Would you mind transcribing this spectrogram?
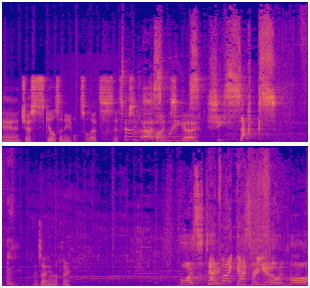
and just skills enabled. So let's let's go see if we can find this guy. She sucks. Is that him up there? My strength That's what I got for you. My more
